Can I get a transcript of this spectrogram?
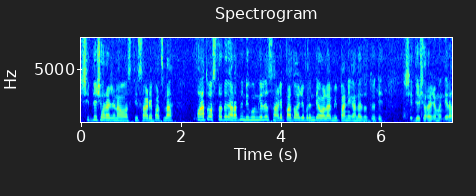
सिद्धेश्वराचे नाव असते. साडेपाचला पाच वाजता तर घरातून निघून गेलं साडेपाच वाजेपर्यंत देवाला मी पाणी घालायला जातो ते सिद्धेश्वराच्या मंदिरात.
